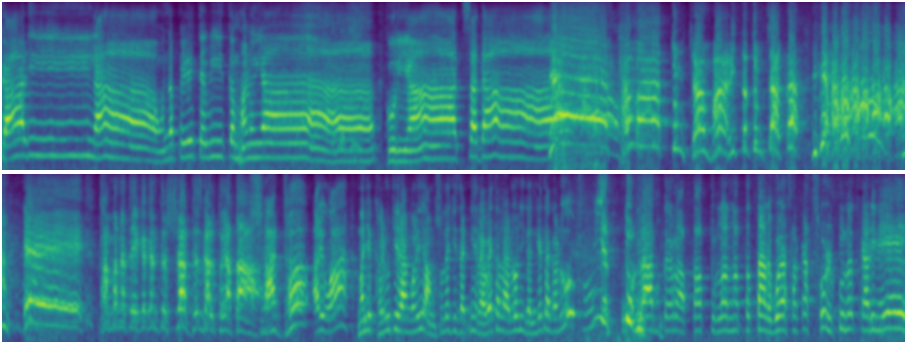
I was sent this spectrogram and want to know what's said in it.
काडी लावून पेटवीत म्हणूया. कुर्यात सदा. थांबा तुमच्या मारीत तुमच्या आता. थांबा ना ते एकेकांचं श्राद्धच घालतोय आता. श्राद्ध? अरे वा म्हणजे खडूची रांगोळी आमसुलाची चटणी रव्याचा लाडू आणि गंगेचा गडू? ये तुला तर आता तुला ना तर ताडगोळ्यासारखा सोलटूनच काढीन. ए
